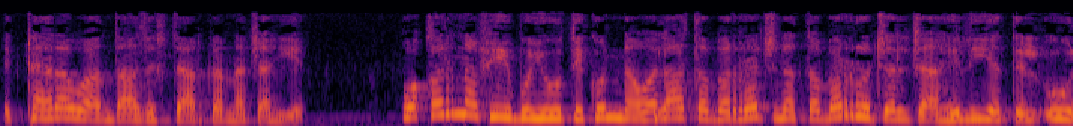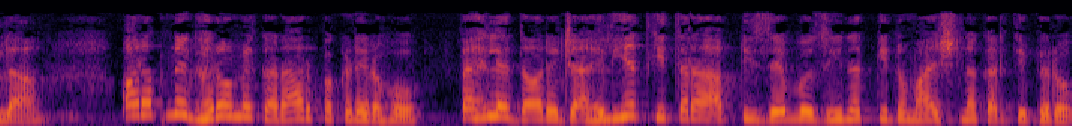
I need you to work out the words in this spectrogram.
ایک ٹھہرا ہوا انداز اختیار کرنا چاہیے۔ وقر نفی بوتی کن ولا تبرج نہ تبرج الجاہلیت الا اور اپنے گھروں میں کرار پکڑے رہو۔ پہلے دور جاہلیت کی طرح اپنی زیب و زینت کی نمائش نہ کرتی پھرو۔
